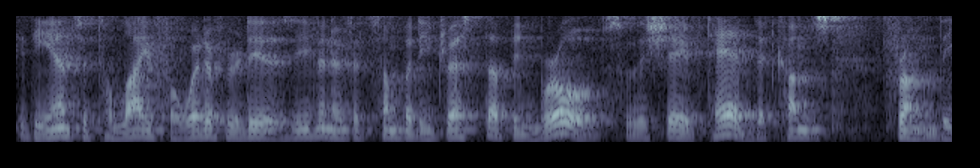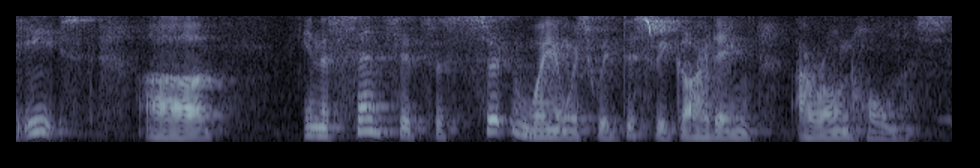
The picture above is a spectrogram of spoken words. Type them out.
the answer to life or whatever it is, even if it's somebody dressed up in robes with a shaved head that comes from the East, uh, in a sense, it's a certain way in which we're disregarding our own wholeness.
